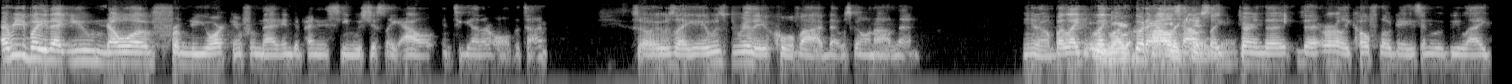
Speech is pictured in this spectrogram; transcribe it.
everybody that you know of from new york and from that independent scene was just like out and together all the time. So it was like it was really a cool vibe that was going on then. You know but like like you like would go to al's house like during the the early Co Flow days and it would be like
